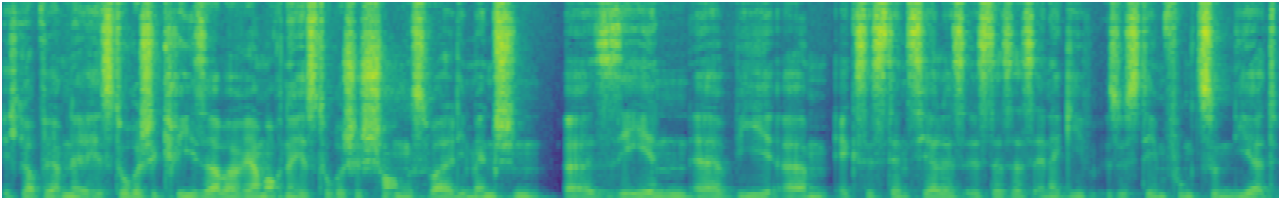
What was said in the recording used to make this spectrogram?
Ich glaube, wir haben eine historische Krise, aber wir haben auch eine historische Chance, weil die Menschen äh, sehen, äh, wie ähm, existenziell es ist, dass das Energiesystem funktioniert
